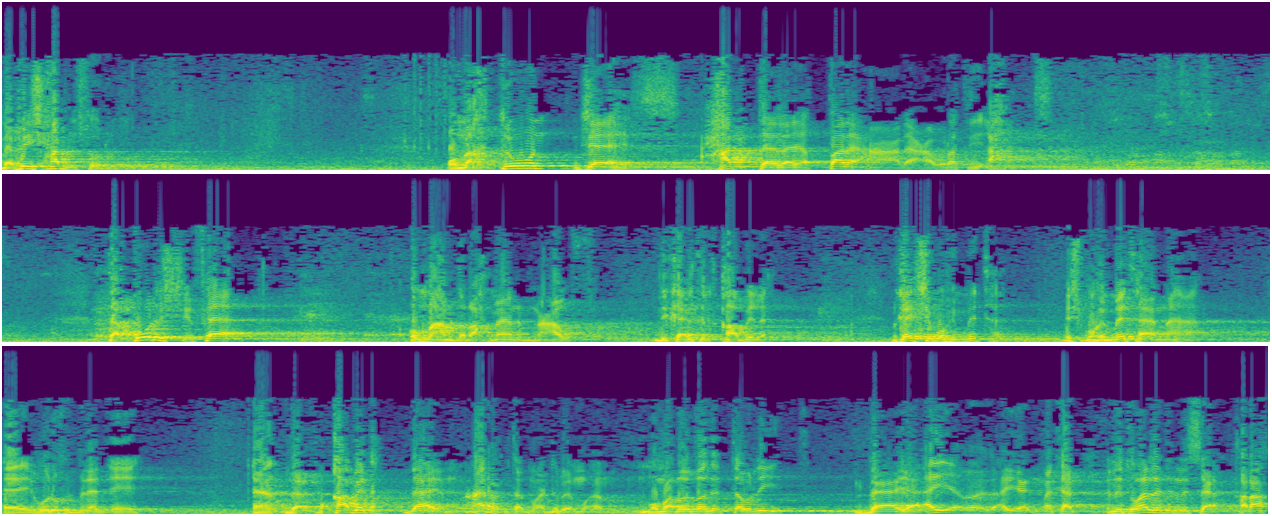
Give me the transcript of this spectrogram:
مفيش حبل سر ومختون جاهز حتى لا يطلع على عورته أحد. تقول الشفاء أم عبد الرحمن بن عوف دي كانت القابلة. ما كانتش مهمتها. مش مهمتها إنها آه، يقولوا في البلاد إيه؟ ده مقابلة. دايم عارف ممرضه التوليد. داية اي أي مكان اللي تولد النساء خلاص.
